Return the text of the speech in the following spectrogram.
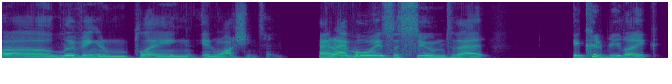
uh, living and playing in Washington. And I've always assumed that it could be like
